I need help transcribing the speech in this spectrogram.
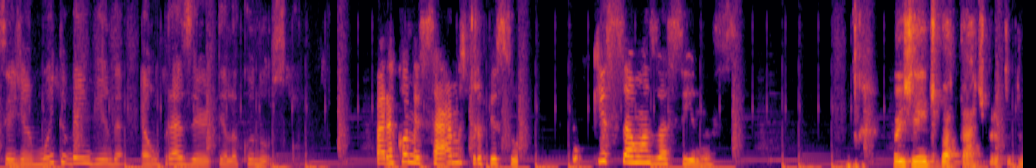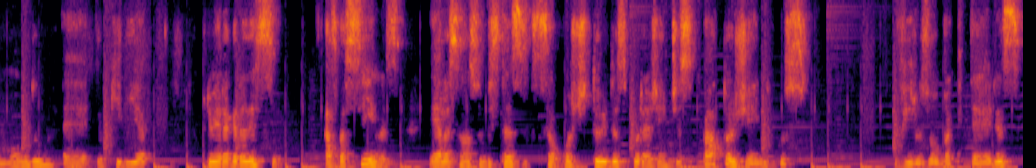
Seja muito bem-vinda, é um prazer tê-la conosco. Para começarmos, professor, o que são as vacinas? Oi, gente, boa tarde para todo mundo. É, eu queria primeiro agradecer. As vacinas elas são as substâncias que são constituídas por agentes patogênicos, vírus ou bactérias,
